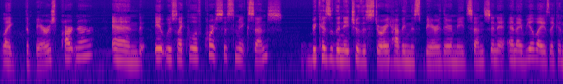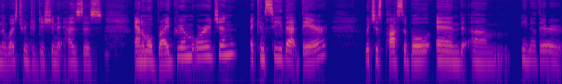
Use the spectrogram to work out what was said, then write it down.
like the bear's partner and it was like, well, of course, this makes sense because of the nature of the story. Having this bear there made sense, and it, and I realized, like in the Western tradition, it has this animal bridegroom origin. I can see that there, which is possible, and um, you know, there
